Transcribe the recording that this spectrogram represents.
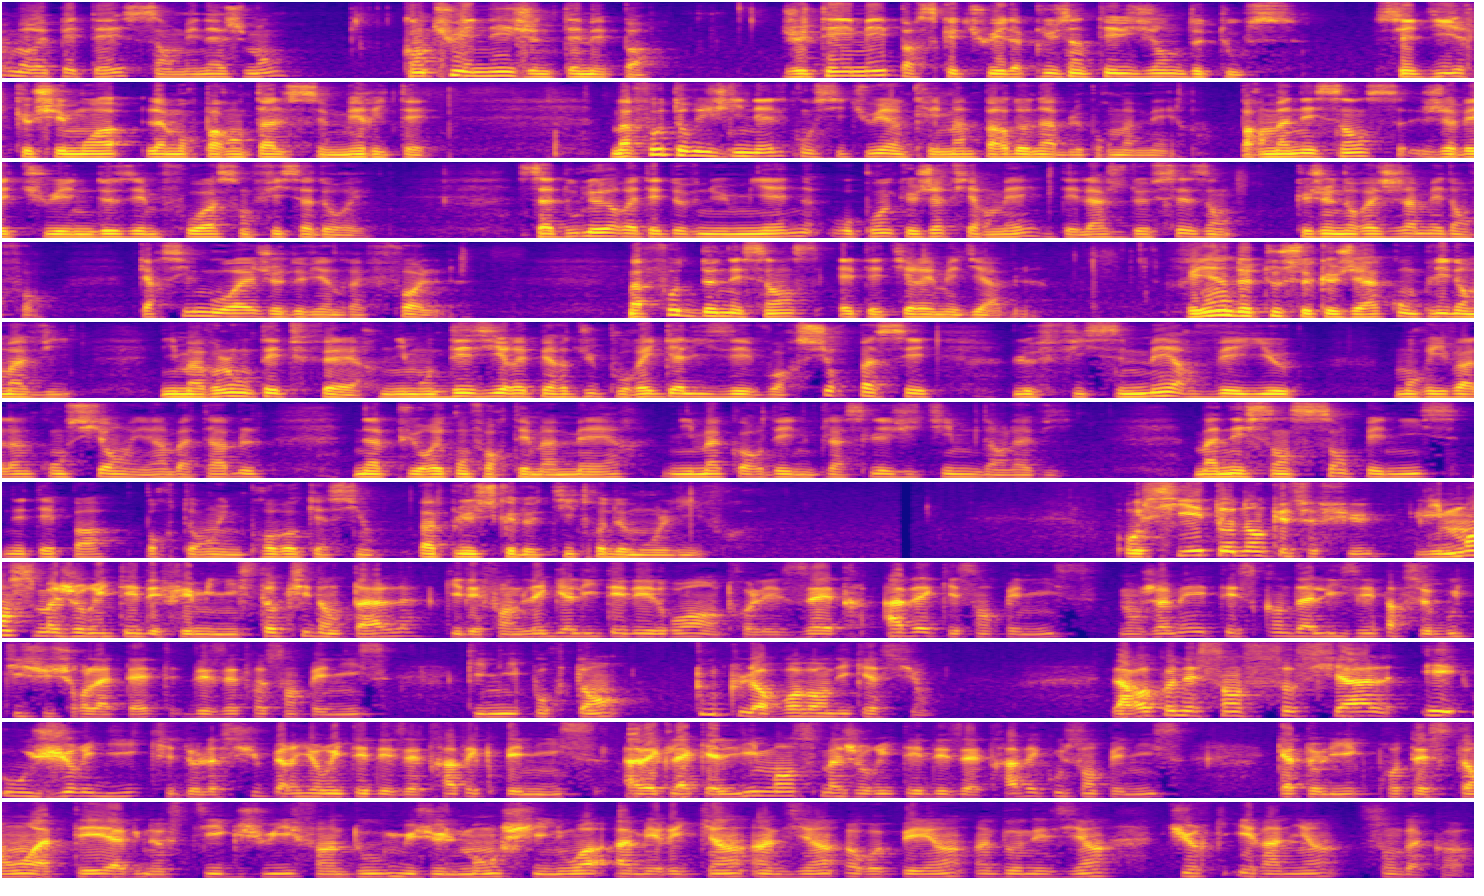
Me répétait, sans ménagement, Quand tu es né, je ne t'aimais pas. Je t'ai aimé parce que tu es la plus intelligente de tous. C'est dire que chez moi, l'amour parental se méritait. Ma faute originelle constituait un crime impardonnable pour ma mère. Par ma naissance, j'avais tué une deuxième fois son fils adoré. Sa douleur était devenue mienne au point que j'affirmais, dès l'âge de 16 ans, que je n'aurais jamais d'enfant, car s'il mourait, je deviendrais folle. Ma faute de naissance était irrémédiable. Rien de tout ce que j'ai accompli dans ma vie, ni ma volonté de faire, ni mon désir éperdu pour égaliser, voire surpasser le fils merveilleux, mon rival inconscient et imbattable, n'a pu réconforter ma mère, ni m'accorder une place légitime dans la vie. Ma naissance sans pénis n'était pas, pourtant, une provocation, pas plus que le titre de mon livre. Aussi étonnant que ce fût, l'immense majorité des féministes occidentales, qui défendent l'égalité des droits entre les êtres avec et sans pénis, n'ont jamais été scandalisées par ce bout de tissu sur la tête des êtres sans pénis, qui nient pourtant toutes leurs revendications. La reconnaissance sociale et ou juridique de la supériorité des êtres avec pénis, avec laquelle l'immense majorité des êtres avec ou sans pénis catholiques, protestants, athées, agnostiques, juifs, hindous, musulmans, chinois, américains, indiens, européens, indonésiens, turcs, iraniens sont d'accord.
